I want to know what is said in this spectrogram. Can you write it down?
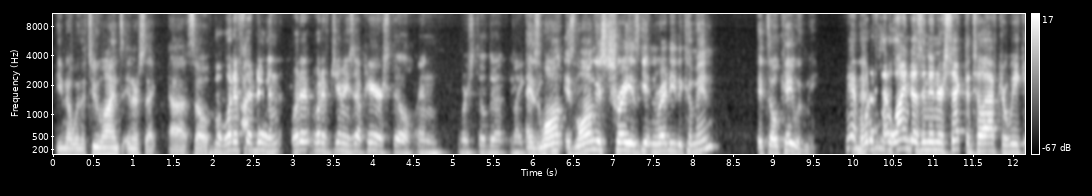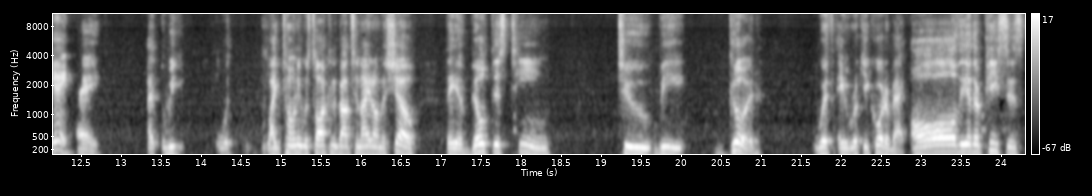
You know when the two lines intersect. Uh, so But what if they're doing what if what if Jimmy's up here still and we're still doing like as long as long as Trey is getting ready to come in, it's okay with me. Yeah, but what if that line doesn't intersect until after week eight? Hey, uh, we with like Tony was talking about tonight on the show, they have built this team to be good with a rookie quarterback. All the other pieces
